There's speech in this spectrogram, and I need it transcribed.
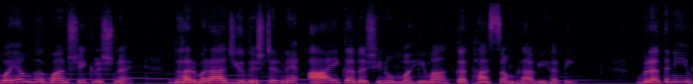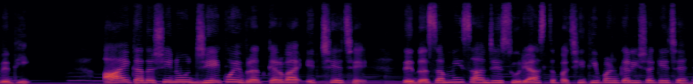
સ્વયં ભગવાન શ્રી કૃષ્ણએ ધર્મરાજ યુધિષ્ઠિરને આ એકાદશીનું મહિમા કથા સંભળાવી હતી. વ્રતની વિધિ. આ એકાદશીનું જે કોઈ વ્રત કરવા ઈચ્છે છે, તે દસમની સાંજે સૂર્યાસ્ત પછીથી પણ કરી શકે છે,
